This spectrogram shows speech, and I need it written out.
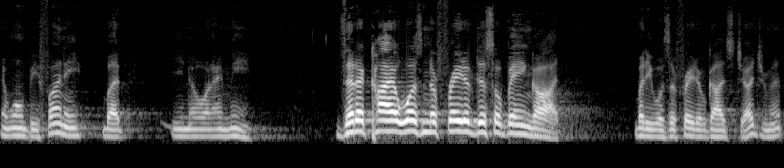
It won't be funny, but you know what I mean. Zedekiah wasn't afraid of disobeying God, but he was afraid of God's judgment.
